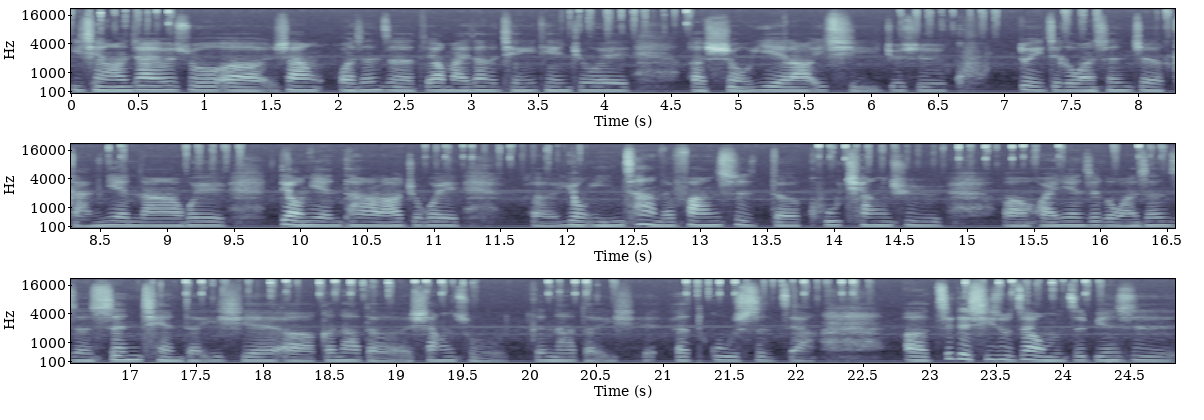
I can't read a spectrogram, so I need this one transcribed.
以前人家会说，呃，像往生者要埋葬的前一天就会呃守夜，然后一起就是哭，对这个往生者感念呐、会悼念他，然后就会呃用吟唱的方式的哭腔去。呃，怀念这个往生者生前的一些呃，跟他的相处，跟他的一些呃故事，这样。呃，这个习俗在我们这边是，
